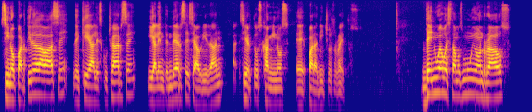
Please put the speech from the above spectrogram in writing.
sino partir de la base de que al escucharse y al entenderse se abrirán ciertos caminos eh, para dichos retos. De nuevo estamos muy honrados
